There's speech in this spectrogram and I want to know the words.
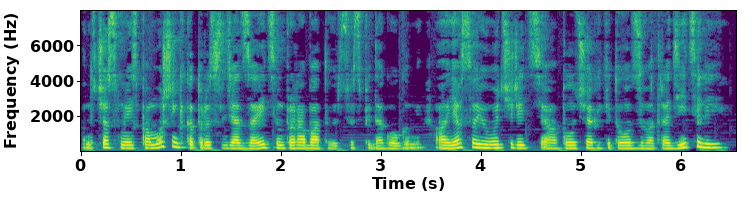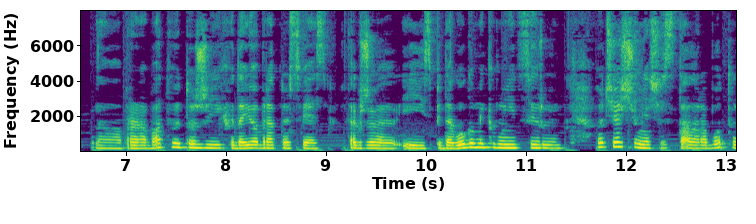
Сейчас у меня есть помощники, которые следят за этим, прорабатывают все с педагогами. А я, в свою очередь, получаю какие-то отзывы от родителей, прорабатываю тоже их и даю обратную связь. Также и с педагогами коммуницирую. Но чаще у меня сейчас стала работа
